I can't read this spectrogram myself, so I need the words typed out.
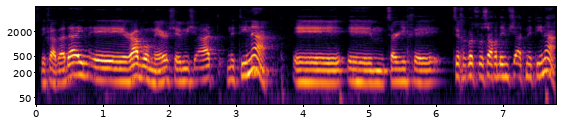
סליחה, ועדיין אה, רב אומר שמשעת נתינה אה, אה, צריך, אה, צריך לחכות שלושה חודשים משעת נתינה.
